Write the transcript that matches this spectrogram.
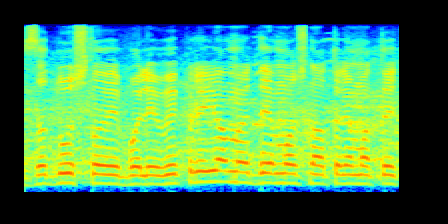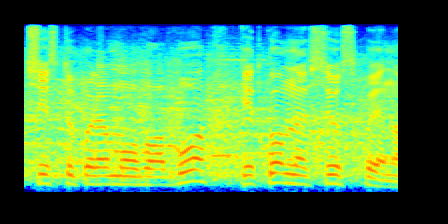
задушливі боліві прийоми, де можна отримати чисту перемогу, або китком на всю спину.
